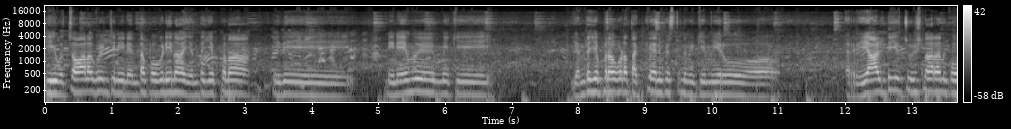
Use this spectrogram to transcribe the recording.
ఈ ఉత్సవాల గురించి నేను ఎంత పొగిడినా ఎంత చెప్పినా ఇది నేనేమి మీకు ఎంత చెప్పినా కూడా తక్కువే అనిపిస్తుంది మీకు. మీరు రియాలిటీ చూసినారనుకో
